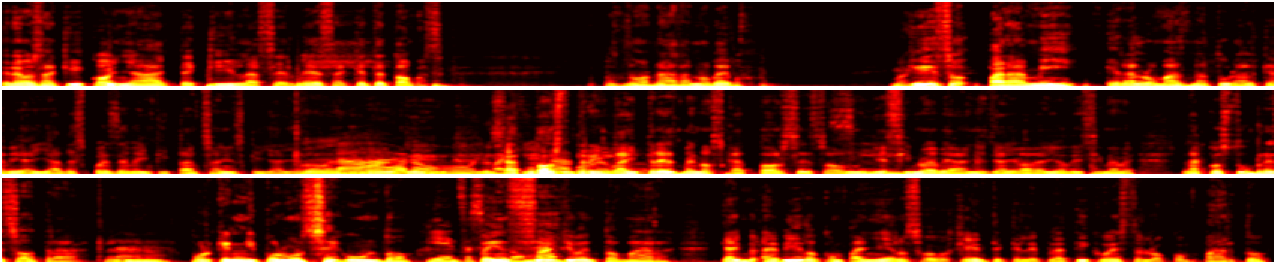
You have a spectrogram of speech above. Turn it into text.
Tenemos aquí coñac, tequila, cerveza, ¿qué te tomas? Pues no, nada, no bebo. Que Imagínate. eso para mí era lo más natural que había ya después de veintitantos años que ya llevaba Claro, yo. De imagínate. 14, 33 menos 14 son Sí. 19 años, ya llevaba yo 19. La costumbre es otra. Claro. Porque ni por un segundo ¿Piensas en pensé yo en tomar. Que ha habido compañeros o gente que le platico esto, lo comparto,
